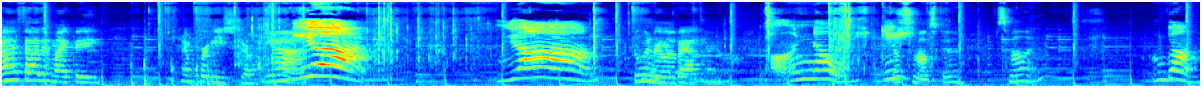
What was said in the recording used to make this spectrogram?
I thought it might be and for Easter. Yeah. Yeah. Yum. Ooh, For and bathroom. Oh no. That smells good. Smell yum. it.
